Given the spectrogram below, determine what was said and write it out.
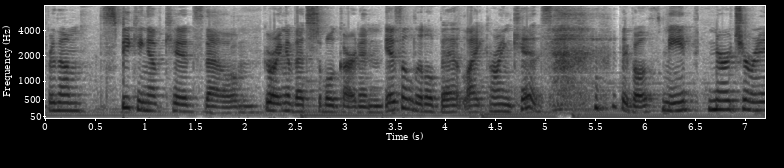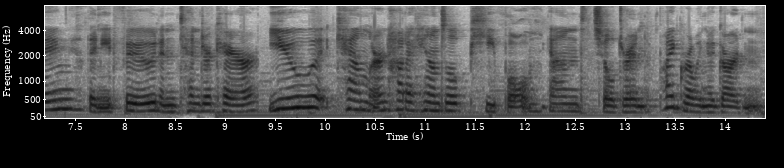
for them. Speaking of kids, though, growing a vegetable garden is a little bit like growing kids. they both need nurturing, they need food and tender care. You can learn how to handle people and children by growing a garden.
